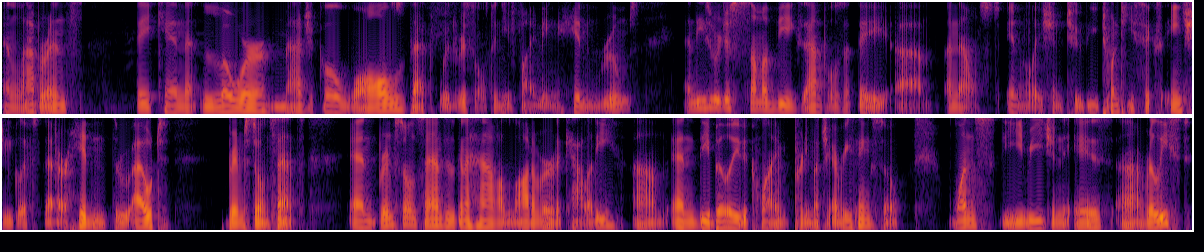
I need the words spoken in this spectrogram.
and labyrinths. They can lower magical walls that would result in you finding hidden rooms. And these were just some of the examples that they um, announced in relation to the 26 ancient glyphs that are hidden throughout brimstone sands and Brimstone Sands is going to have a lot of verticality um, and the ability to climb pretty much everything. So once the region is uh, released,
